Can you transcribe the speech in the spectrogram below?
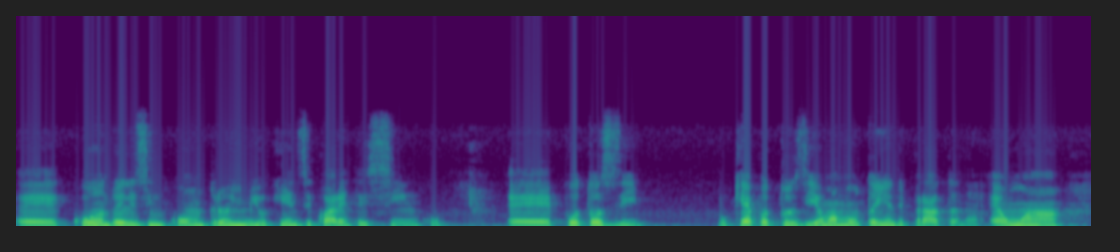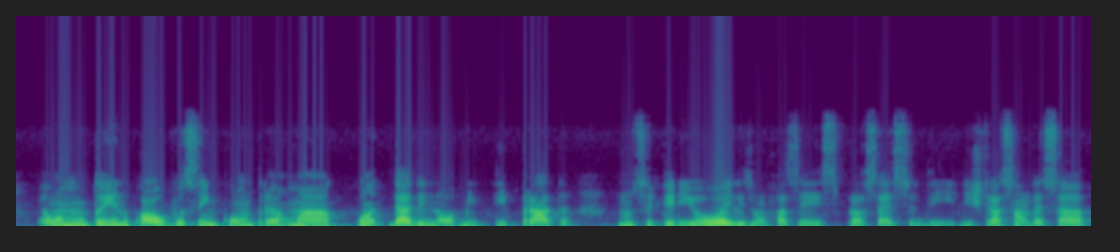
é, quando eles encontram em 1545 é, Potosí. O que é Potosí? É uma montanha de prata, né? É uma, é uma montanha no qual você encontra uma quantidade enorme de prata no seu interior. Eles vão fazer esse processo de, de extração dessa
